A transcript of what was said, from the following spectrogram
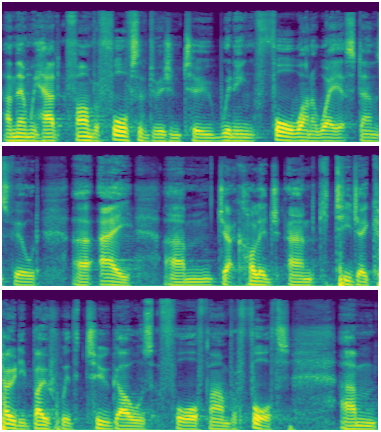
And then we had Farnborough Fourths of Division Two winning 4 1 away at Stansfield uh, A. Um, Jack Hollidge and TJ Cody both with two goals for Farnborough Fourths. Um,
